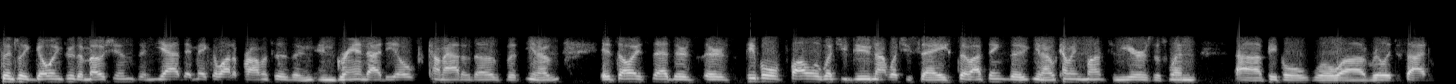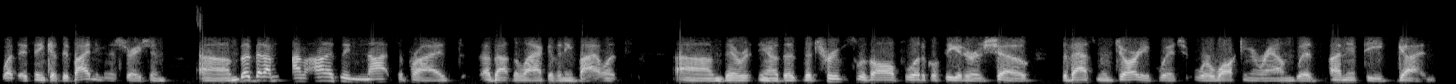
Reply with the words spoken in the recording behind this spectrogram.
essentially going through the motions, and yeah, they make a lot of promises and, and grand ideals come out of those. But you know, it's always said there's there's people follow what you do, not what you say. So I think the you know coming months and years is when uh, people will uh, really decide what they think of the Biden administration. Um, but but I'm I'm honestly not surprised about the lack of any violence. Um, there were you know the the troops was all political theater and show. The vast majority of which were walking around with unempty guns,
